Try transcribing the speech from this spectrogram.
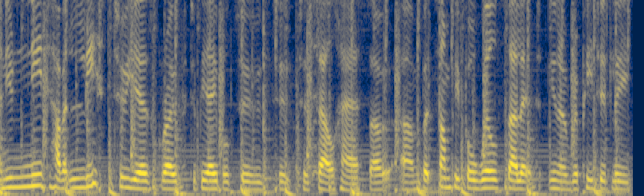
and you need to have at least two years growth to be able to to, to sell hair so um, but some people will sell it you know repeatedly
